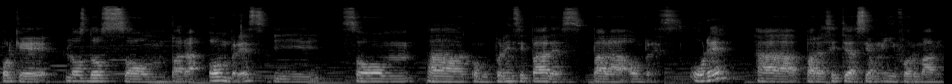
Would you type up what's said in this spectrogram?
porque los dos son para hombres y son ah, como principales para hombres. Ore para situación informal.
